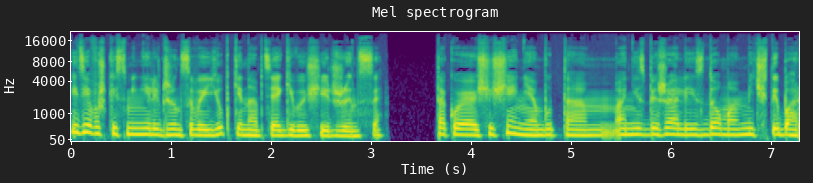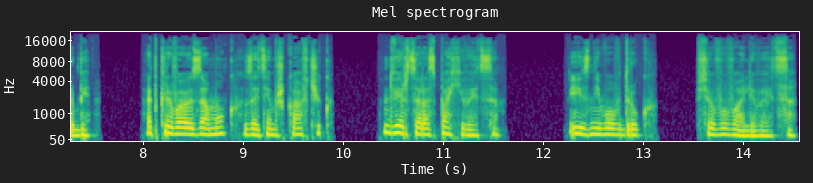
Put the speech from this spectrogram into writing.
и девушки сменили джинсовые юбки на обтягивающие джинсы. Такое ощущение, будто они сбежали из дома мечты Барби. Открываю замок, затем шкафчик. Дверца распахивается. И из него вдруг все вываливается.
